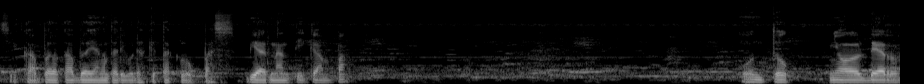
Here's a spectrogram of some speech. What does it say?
si kabel-kabel yang tadi udah kita kelupas biar nanti gampang. Untuk nyolder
